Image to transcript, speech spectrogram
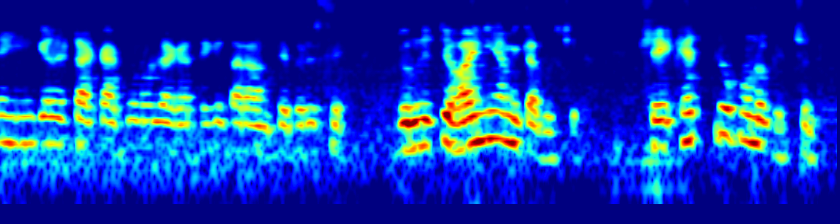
সিঙ্গেল টাকা কোনো জায়গা থেকে তারা আনতে পেরেছে। দুর্নীতি হয়নি আমি তা বলছি না। সেই ক্ষেত্রেও কোনো কিছু নেই।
